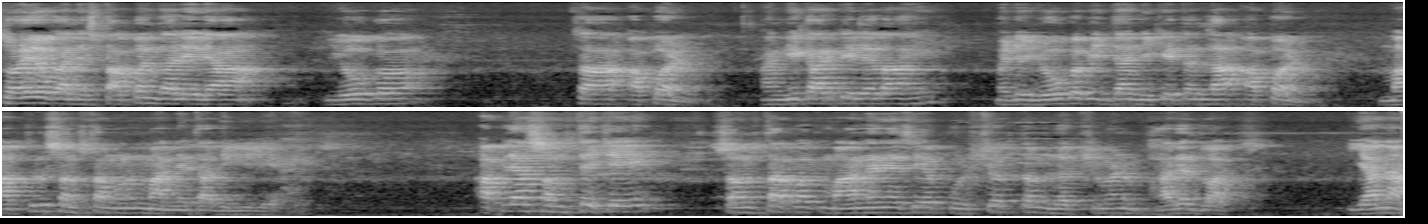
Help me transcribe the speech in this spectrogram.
सहयोगाने स्थापन झालेल्या योगचा आपण अंगीकार केलेला आहे. म्हणजे योगविद्या निकेतनला आपण मातृसंस्था म्हणून मान्यता दिलेली आहे. आपल्या संस्थेचे संस्थापक माननीय श्री पुरुषोत्तम लक्ष्मण भारद्वाज यांना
